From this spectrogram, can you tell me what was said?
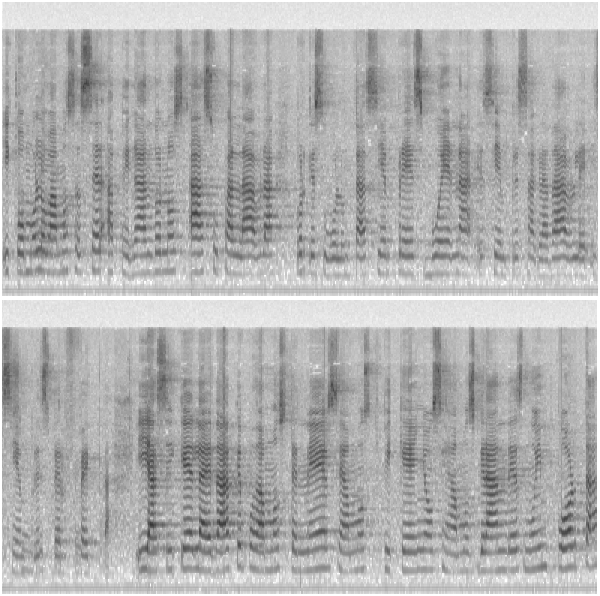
¿Y cómo lo vamos a hacer? Apegándonos a su palabra, porque su voluntad siempre es buena, es- siempre es agradable y siempre Siempre es perfecta. perfecta. Y así que la edad que podamos tener, seamos pequeños, seamos grandes, no importa,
